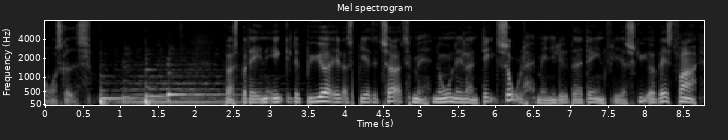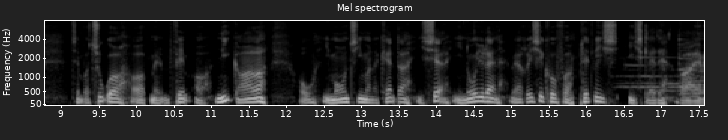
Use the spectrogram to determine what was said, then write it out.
overskrides. Først på dagen enkelte byer, ellers bliver det tørt med nogen eller en del sol, men i løbet af dagen flere skyer vestfra. Temperaturer op mellem 5 og 9 grader, og i morgentimerne kan der især i Nordjylland være risiko for pletvis isglatte veje.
